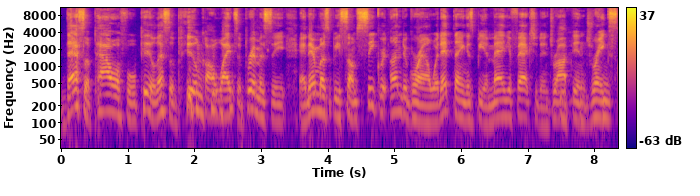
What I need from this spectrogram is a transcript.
that's a powerful pill. That's a pill called white supremacy, and there must be some secret underground where that thing is being manufactured and dropped in drinks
